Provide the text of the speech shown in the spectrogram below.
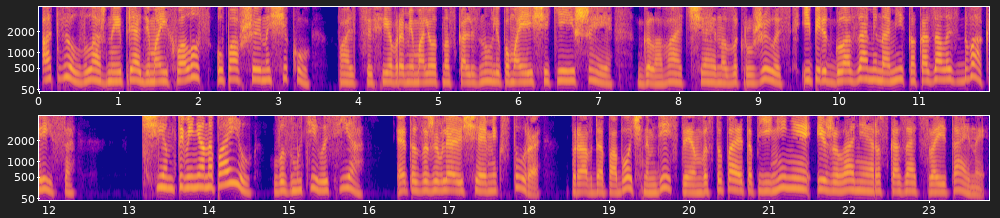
Отвел влажные пряди моих волос, упавшие на щеку. Пальцы Февра мимолетно скользнули по моей щеке и шее, голова отчаянно закружилась, и перед глазами на миг оказалось два Криса. «Чем ты меня напоил?» — возмутилась я. «Это заживляющая микстура», Правда, побочным действием выступает опьянение и желание рассказать свои тайны.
